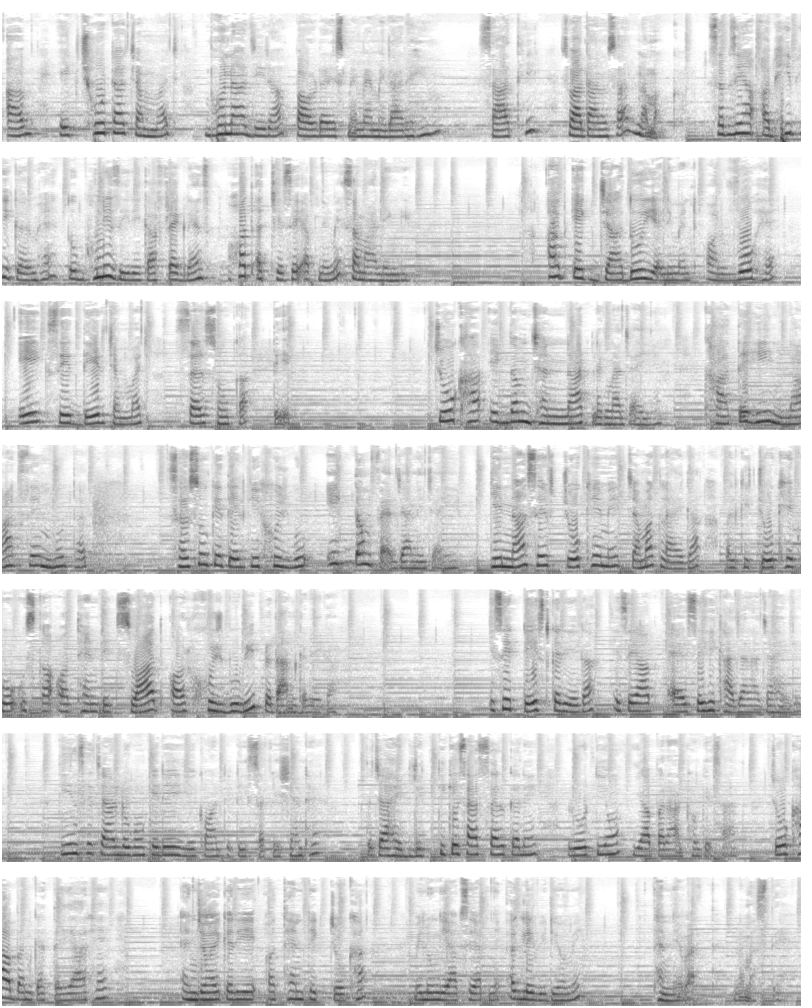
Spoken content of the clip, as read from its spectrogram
अब एक छोटा चम्मच भुना जीरा पाउडर इसमें मैं मिला रही हूँ। साथ ही स्वादानुसार नमक। सब्ज़ियाँ अभी भी गर्म हैं तो भुने जीरे का फ्रेग्रेंस बहुत अच्छे से अपने में समा लेंगे अब एक जादुई एलिमेंट और वो है एक से डेढ़ चम्मच सरसों का तेल। चोखा एकदम झन्नाट लगना चाहिए। खाते ही नाक से मुँह तक सरसों के तेल की खुशबू एकदम फैल जानी चाहिए। ये ना सिर्फ़ चोखे में चमक लाएगा, बल्कि चोखे को उसका ऑथेंटिक स्वाद और खुशबू भी प्रदान करेगा। इसे टेस्ट करिएगा, इसे आप ऐसे ही खा जाना चाहेंगे। तीन से चार लोगों के लिए ये क्वांटिटी सफिशेंट है। तो चाहे लिट्टी के साथ सर्व करें, रोटियों या पराठों के साथ, चोखा बनकर तैयार है। एंजॉय करिए ऑथेंटिक चोखा। मिलूँगी आपसे अपने अगले वीडियो में। धन्यवाद। नमस्ते।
